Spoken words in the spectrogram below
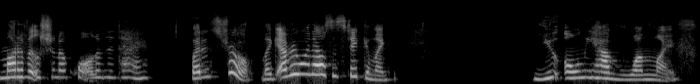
Motivational quote of the day. But it's true. Like everyone else is taken. Like you only have one life.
